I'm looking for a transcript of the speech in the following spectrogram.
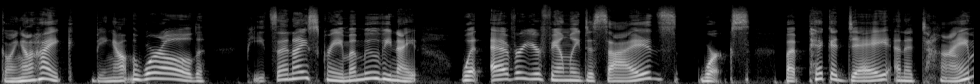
going on a hike, being out in the world, pizza and ice cream, a movie night, whatever your family decides works but pick a day and a time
